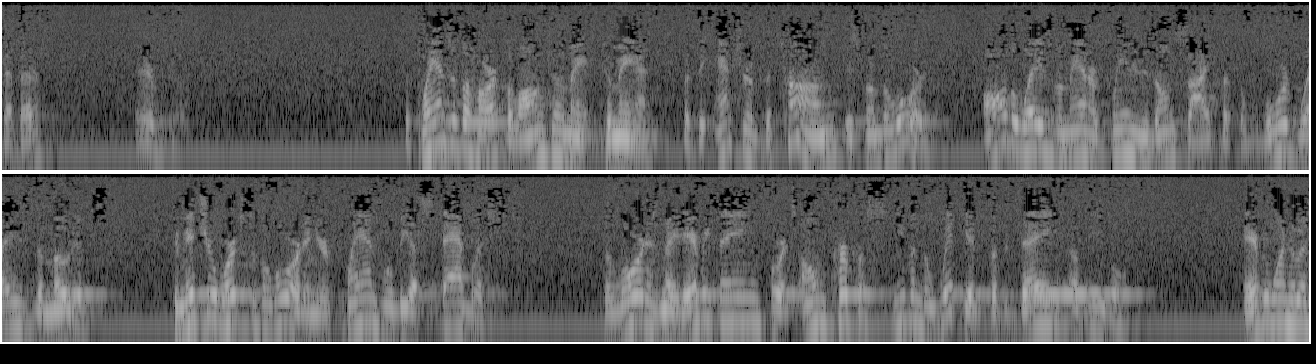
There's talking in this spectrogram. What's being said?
Is that better? There we go. The plans of the heart belong to man, to man, but the answer of the tongue is from the Lord. All the ways of a man are clean in his own sight, but the Lord weighs the motives. Commit your works to the Lord, and your plans will be established. The Lord has made everything for its own purpose, even the wicked for the day of evil. Everyone who is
